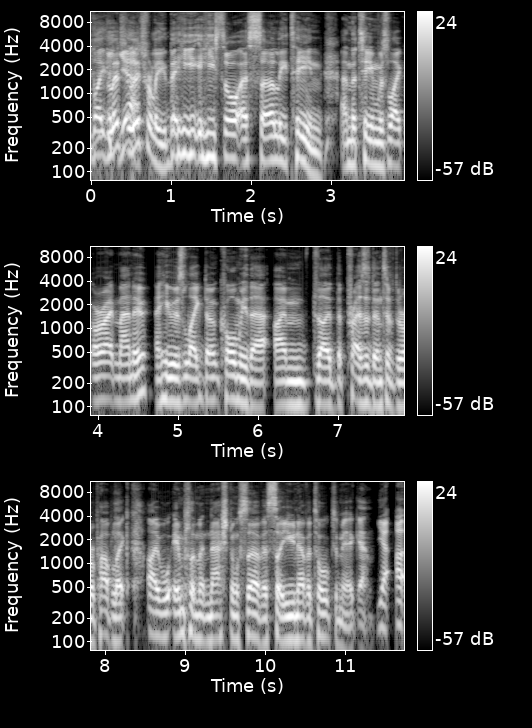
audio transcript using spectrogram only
Like lit- Yeah. literally, the, he he saw a surly teen, and the teen was like, "All right, Manu," and he was like, "Don't call me that. I'm the the president of the republic. I will implement national service, so you never talk to me again." Yeah, uh,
